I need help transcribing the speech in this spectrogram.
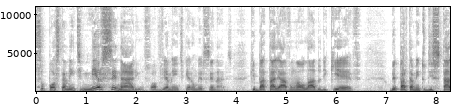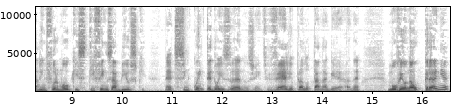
supostamente mercenários, obviamente que eram mercenários, que batalhavam ao lado de Kiev. O Departamento de Estado informou que Stephen Zabilski, né, de 52 anos, gente, velho para lutar na guerra, né, morreu na Ucrânia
